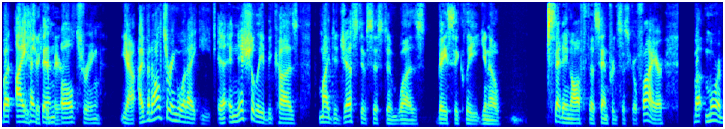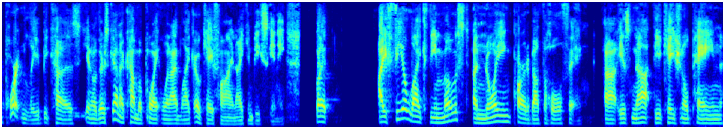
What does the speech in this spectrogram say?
But I have been altering yeah, I've been altering what I eat initially because my digestive system was basically, you know, setting off the San Francisco fire. But more importantly, because, you know, there's going to come a point when I'm like, okay, fine, I can be skinny. But I feel like the most annoying part about the whole thing uh, is not the occasional pain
